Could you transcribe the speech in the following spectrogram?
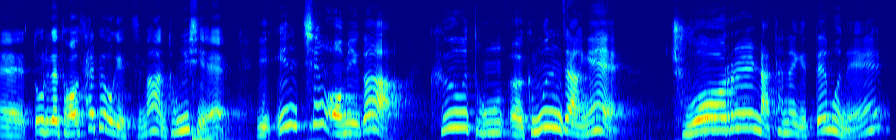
예, 또 우리가 더 살펴보겠지만 동시에 이 인칭 어미가 그, 동, 어, 그 문장의 주어를 나타내기 때문에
